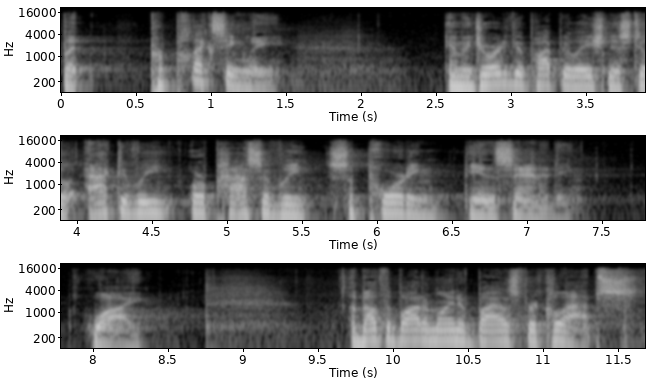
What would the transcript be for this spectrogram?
but perplexingly, a majority of the population is still actively or passively supporting the insanity. Why? About the bottom line of biosphere collapse.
